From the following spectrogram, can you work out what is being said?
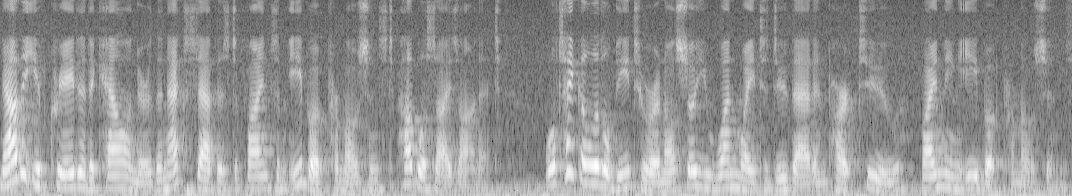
Now that you've created a calendar, the next step is to find some ebook promotions to publicize on it. We'll take a little detour and I'll show you one way to do that in Part 2, Finding eBook Promotions.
